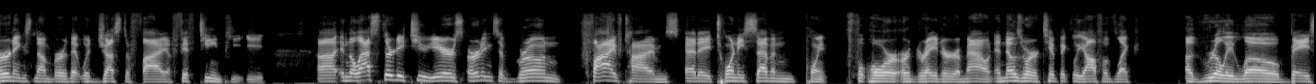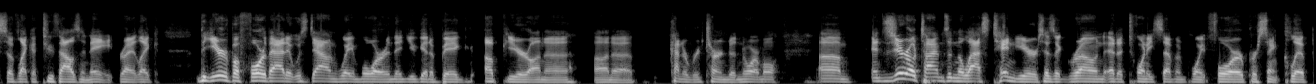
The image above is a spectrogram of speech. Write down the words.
earnings number that would justify a 15 PE. Uh, in the last 32 years, earnings have grown five times at a 27.4 or greater amount. And those were typically off of like a really low base of like a 2008, right? Like the year before that, it was down way more. And then you get a big up year on a, on a kind of return to normal. Um, and zero times in the last 10 years has it grown at a 27.4% clip.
